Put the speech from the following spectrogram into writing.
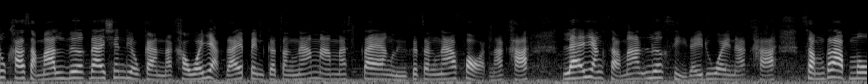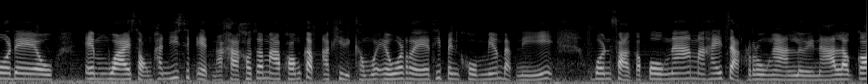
ลูกค้าสามารถเลือกได้เช่นเดียวกันนะคะ ว่าอยากได้เป็นกระจังหน้าม้ามัสแตงหรือกระจังหน้าฟอร์ดนะคะ และยังสามารถเลือกสีได้ด้วยนะคะสำหรับโมเดล MY 2021 นะคะเขาจะมาพร้อมกับอะคริลิกคำว่าเอเวอเรสที่เป็นโครเมียมแบบนี้ บนฝากระโปรงหน้ามาให้จากโรงงานเลยนะ แล้วก็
